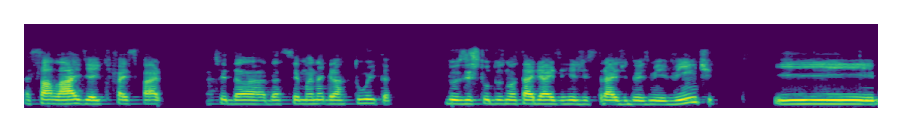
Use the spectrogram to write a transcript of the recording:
essa live aí que faz parte da, da semana gratuita dos estudos notariais e registrais de 2020. E,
